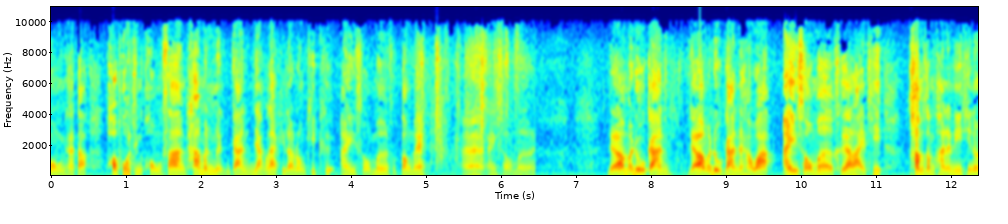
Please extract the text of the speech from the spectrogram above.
งงนะแต่พอพูดถึงโครงสร้างถ้ามันเหมือนกันอย่างแรกที่เราต้องคิดคือไอโซเมอร์ถูกต้องไหมอ่าไอโซเมอร์เดี๋ยวเรามาดูกัน เดี๋ยวเรามาดูกันนะครับว่าไอโซเมอร์คืออะไรที่คำสำคัญอันนี้ที่น้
